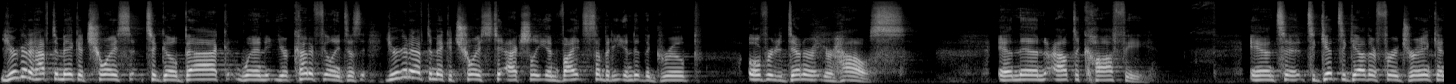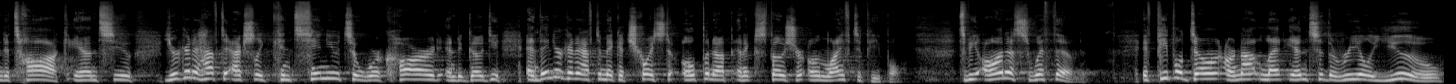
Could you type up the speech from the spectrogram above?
you're going to have to make a choice to go back when you're kind of feeling dis- you're going to have to make a choice to actually invite somebody into the group over to dinner at your house and then out to coffee and to, to get together for a drink and to talk and to you're going to have to actually continue to work hard and to go deep and then you're going to have to make a choice to open up and expose your own life to people. To be honest with them if people don't are not let into the real you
